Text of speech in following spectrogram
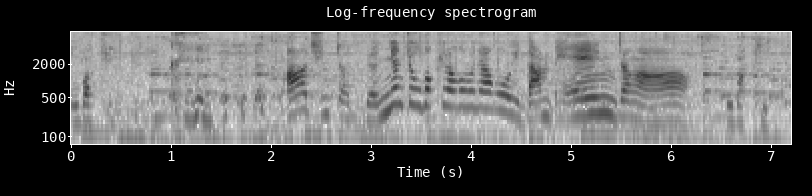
오바키 아, 진짜 몇 년째 오바키라고 그러냐고. 이 남 뱀장아. 오바키 저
